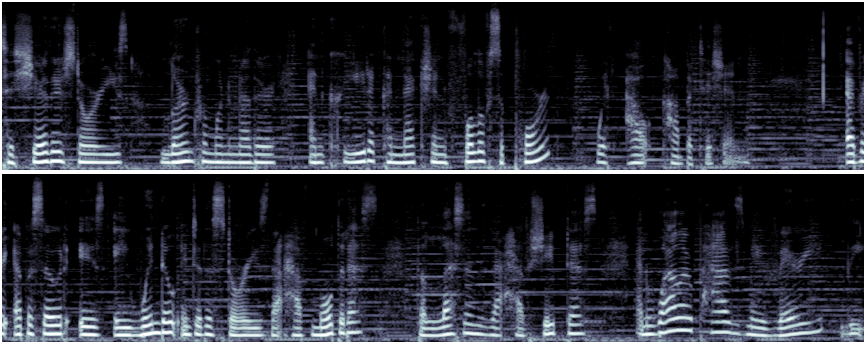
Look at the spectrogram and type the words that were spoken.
to share their stories, learn from one another, and create a connection full of support without competition. Every episode is a window into the stories that have molded us, the lessons that have shaped us, and while our paths may vary, the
